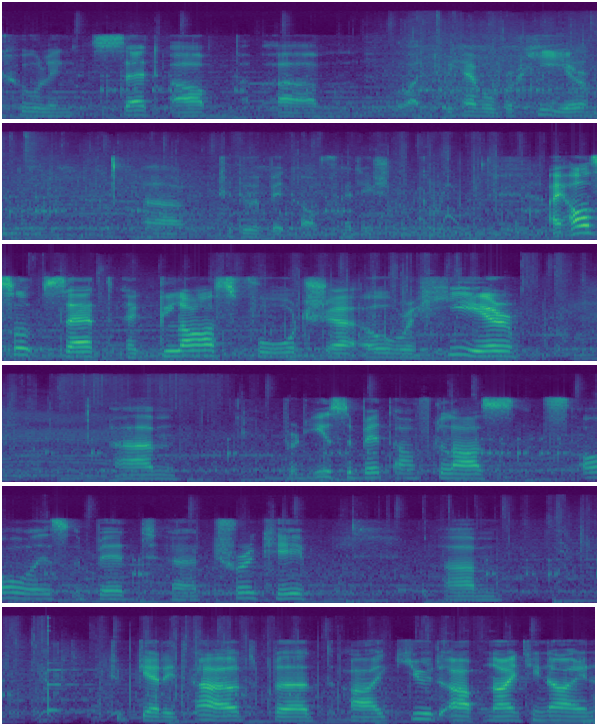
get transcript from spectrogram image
cooling setup um, like we have over here uh, to do a bit of additional cooling. I also set a glass forge uh, over here um, produce a bit of glass it's always a bit uh, tricky um, to get it out but I queued up 99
